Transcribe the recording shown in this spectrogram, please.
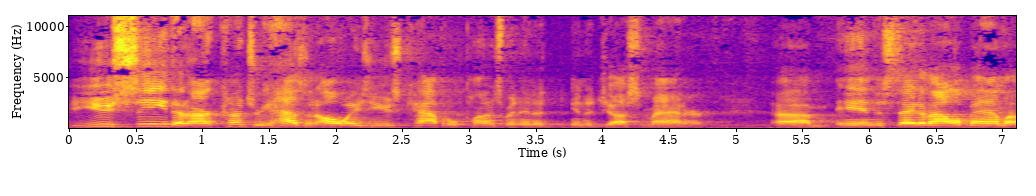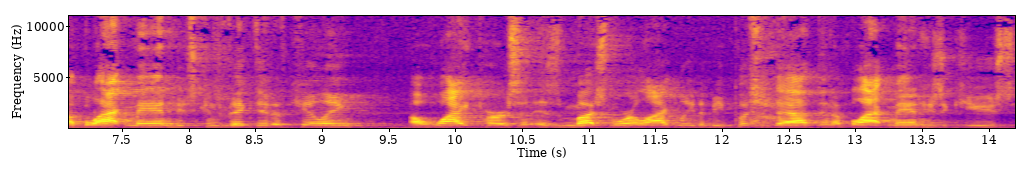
you see that our country hasn't always used capital punishment in a, in a just manner. Um, in the state of Alabama, a black man who's convicted of killing a white person is much more likely to be put to death than a black man who's accused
